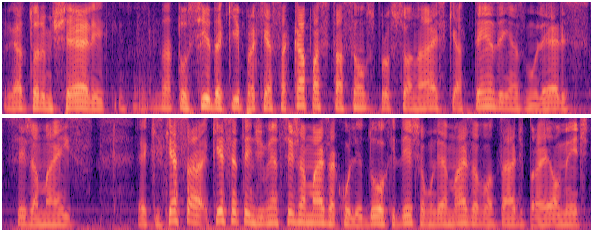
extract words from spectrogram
Obrigado, doutora Michele. Na torcida aqui para que essa capacitação dos profissionais que atendem as mulheres seja mais é, que, que, essa, que esse atendimento seja mais acolhedor, que deixe a mulher mais à vontade para realmente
